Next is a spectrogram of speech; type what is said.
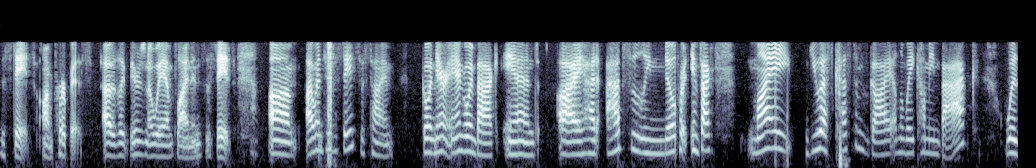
the states on purpose. I was like there's no way I'm flying into the states. Um I went through the states this time, going there and going back and I had absolutely no Pr- in fact, my US customs guy on the way coming back was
